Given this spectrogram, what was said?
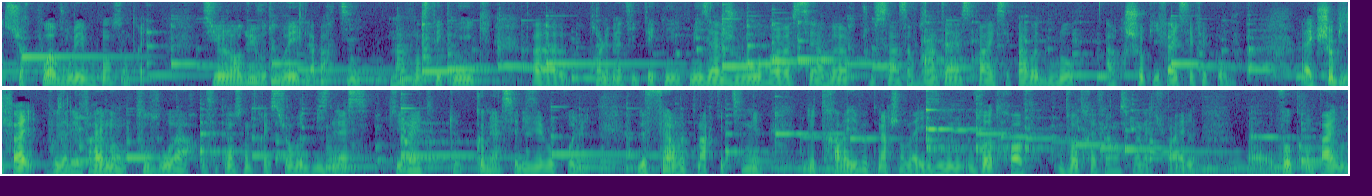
sur quoi vous voulez vous concentrer? Si aujourd'hui vous trouvez que la partie maintenance technique, euh, problématiques techniques, mise à jour, euh, serveur, tout ça, ça vous intéresse pas et que c'est pas votre boulot, alors Shopify c'est fait pour vous. Avec Shopify, vous allez vraiment pouvoir vous concentrer sur votre business qui va être de commercialiser vos produits, de faire votre marketing, de travailler votre merchandising, votre offre, votre référencement naturel, euh, vos campagnes.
